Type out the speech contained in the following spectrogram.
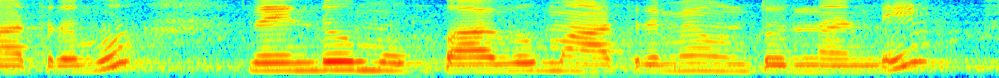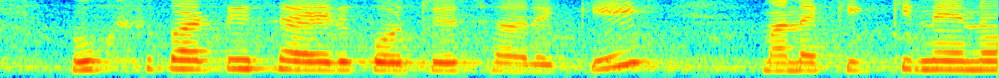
మాత్రము రెండు ముప్పావు మాత్రమే ఉంటుందండి. ఉక్స్ పట్టి సైడ్కి వచ్చేసరికి చివరికి మనకి నేను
